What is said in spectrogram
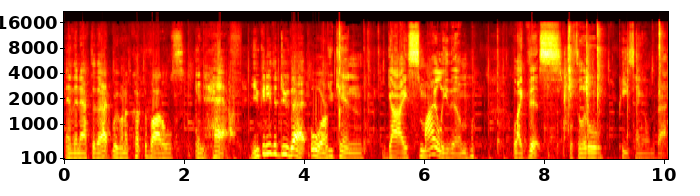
And then after that, we're gonna cut the bottles in half. You can either do that or you can guy smiley them like this with the little piece hanging on the back.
